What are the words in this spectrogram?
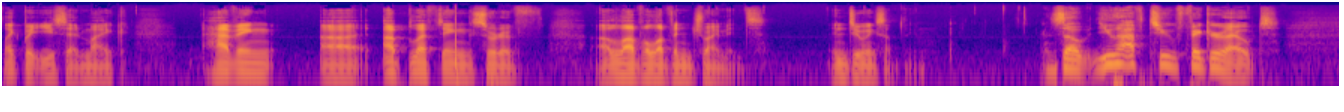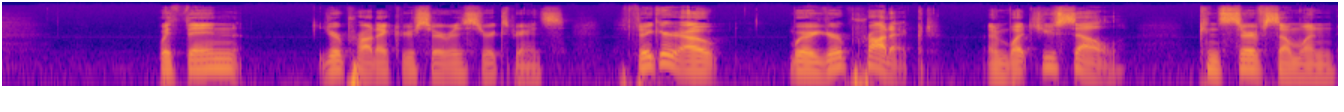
like what you said, Mike, having uh, uplifting sort of a level of enjoyment in doing something. So, you have to figure out within your product, your service, your experience, figure out where your product and what you sell can serve someone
